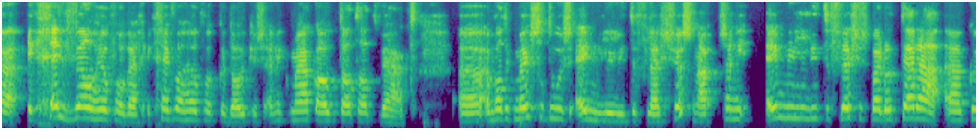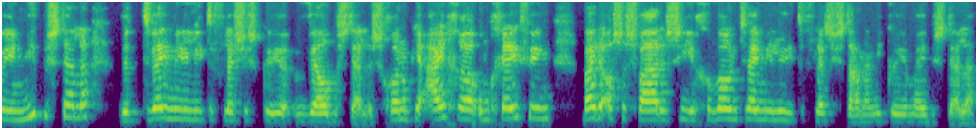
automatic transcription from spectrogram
Uh, ik geef wel heel veel weg. Ik geef wel heel veel cadeautjes. En ik merk ook dat dat werkt. Uh, en wat ik meestal doe is 1 milliliter flesjes. Nou, zijn die 1 milliliter flesjes bij doTERRA uh, kun je niet bestellen. De 2 milliliter flesjes kun je wel bestellen. Dus gewoon op je eigen omgeving, bij de accessoires, zie je gewoon 2 milliliter flesjes staan. En die kun je mee bestellen.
